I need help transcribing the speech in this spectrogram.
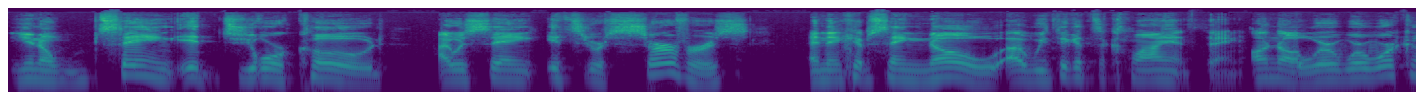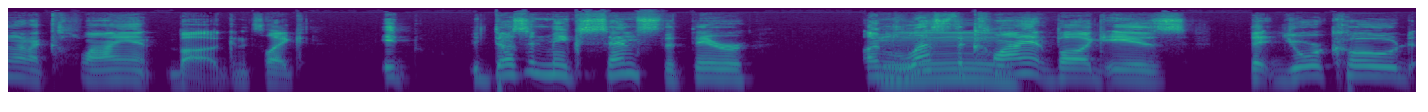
you know, saying it's your code. I was saying it's your servers, and they kept saying no. Uh, we think it's a client thing. Oh no, we're we're working on a client bug, and it's like it it doesn't make sense that they're unless the Mm. client bug is that your code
